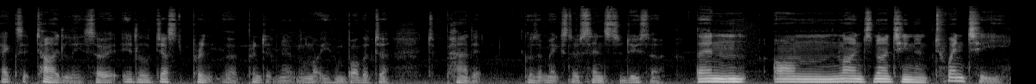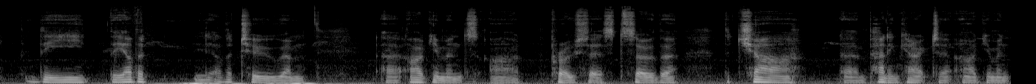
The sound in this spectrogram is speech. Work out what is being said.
Exit tidily, so it'll just print the print it and it'll not even bother to, to pad it because it makes no sense to do so. Then on lines 19 and 20, the the other the other two um, uh, arguments are processed. So the the char um, padding character argument,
